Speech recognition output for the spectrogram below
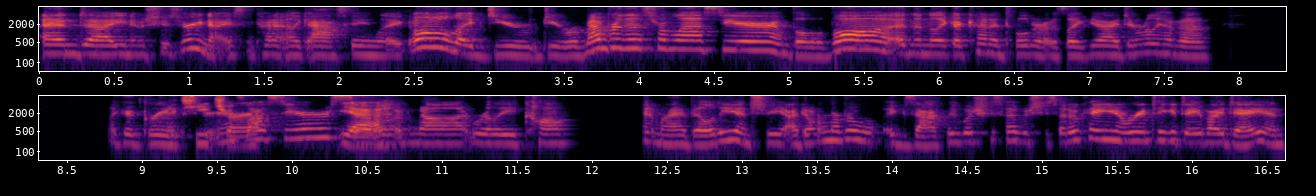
and uh, you know she was very nice and kind of like asking like oh like do you do you remember this from last year and blah blah blah and then like i kind of told her i was like yeah i didn't really have a like a great A experience teacher. last year so Yeah. i'm not really confident in my ability and she i don't remember exactly what she said but she said okay you know we're gonna take it day by day and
